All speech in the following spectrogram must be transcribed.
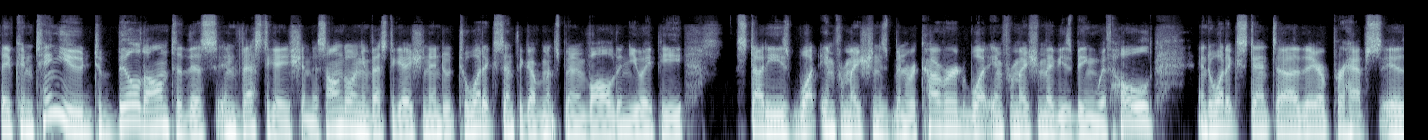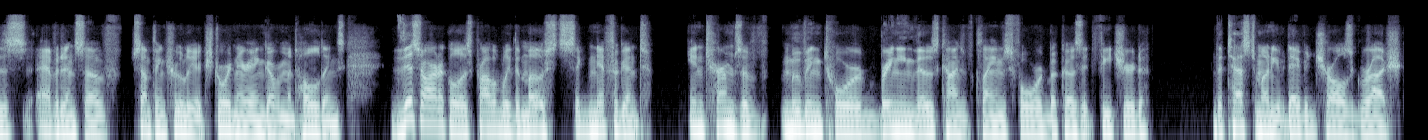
they've continued to build onto this investigation, this ongoing investigation into to what extent the government's been involved in UAP studies, what information has been recovered, what information maybe is being withheld, and to what extent uh, there perhaps is evidence of something truly extraordinary in government holdings. This article is probably the most significant in terms of moving toward bringing those kinds of claims forward because it featured the testimony of David Charles Grusch.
